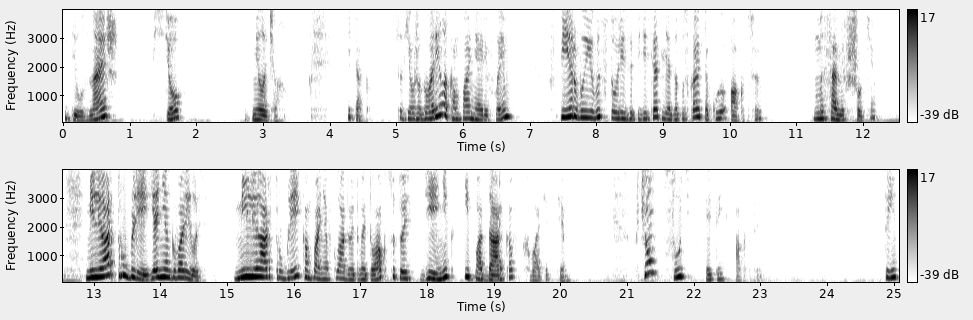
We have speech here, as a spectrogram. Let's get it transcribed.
И ты узнаешь все в мелочах. Итак, как я уже говорила, компания Oriflame впервые в истории за 50 лет запускает такую акцию. Мы сами в шоке. Миллиард рублей, я не оговорилась, миллиард рублей компания вкладывает в эту акцию, то есть денег и подарков хватит всем. В чем суть этой акции? Ты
